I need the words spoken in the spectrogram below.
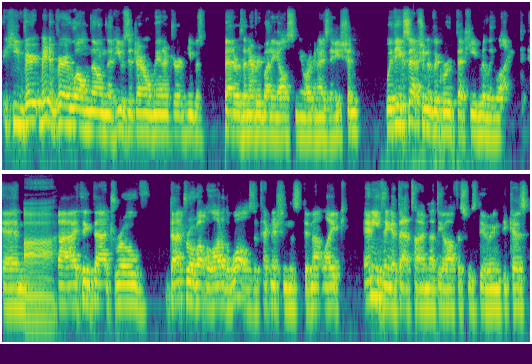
he very made it very well known that he was a general manager and he was better than everybody else in the organization, with the exception of the group that he really liked. And Ah, I think that drove that drove up a lot of the walls. The technicians did not like anything at that time that the office was doing because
